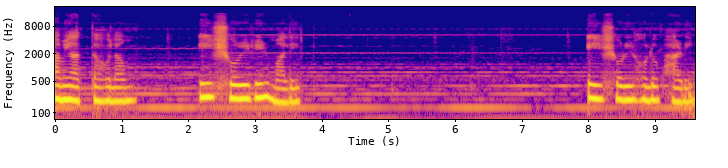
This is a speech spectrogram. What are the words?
আমি আত্মা হলাম এই শরীরের মালিক। এই শরীর হলো ভারী।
